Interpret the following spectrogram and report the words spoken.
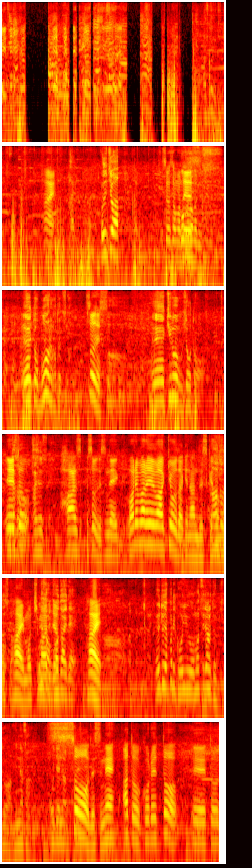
あそこで撮ってますはい、はいこんにちはお疲れ様です。ですえっとボアの方ですかそうです。えー昨日今日とえっ、皆さんと、大変ですねは、そうですね。我々は今日だけなんですけどはい、持ち回りで。ん交代ではい。あーえっとやっぱりこういうお祭りある時は皆さんおいでになるんですねそうですね。あとこれと、えっ、と。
